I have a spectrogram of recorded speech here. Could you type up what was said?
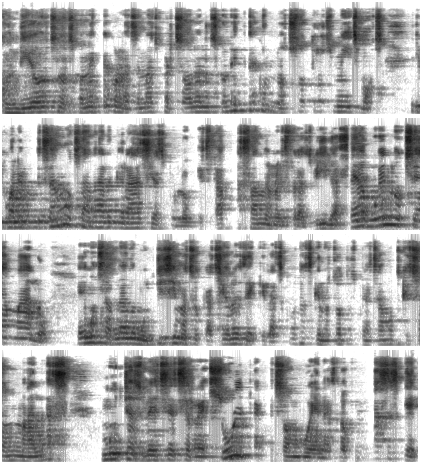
con Dios, nos conecta con las demás personas, nos conecta con nosotros mismos. Y cuando empezamos a dar gracias por lo que está pasando en nuestras vidas, sea bueno o sea malo, hemos hablado muchísimas ocasiones de que las cosas que nosotros pensamos que son malas, muchas veces resulta que son buenas. Lo que pasa es que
